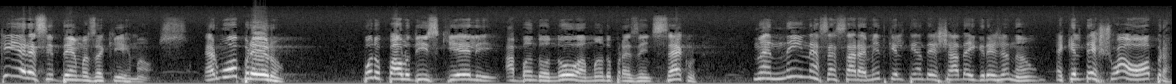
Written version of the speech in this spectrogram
Quem era esse Demas aqui, irmãos? Era um obreiro. Quando Paulo diz que ele abandonou, amando o presente século, não é nem necessariamente que ele tenha deixado a igreja, não. É que ele deixou a obra.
